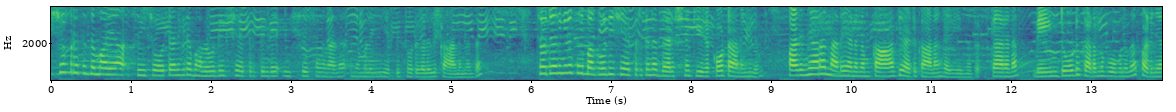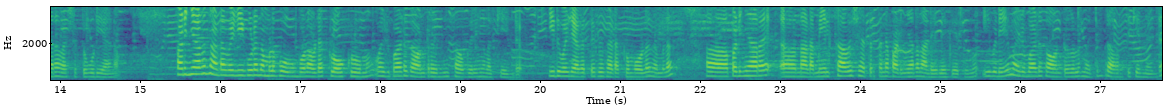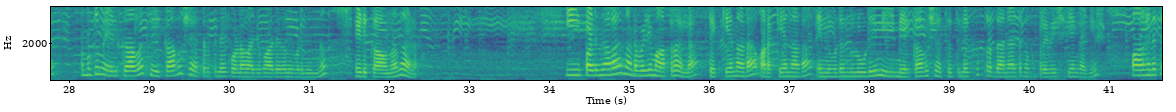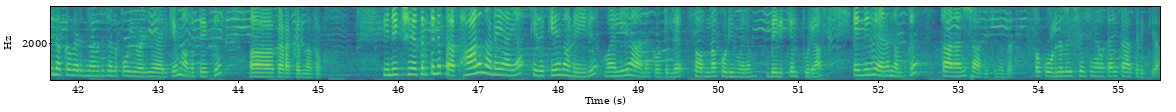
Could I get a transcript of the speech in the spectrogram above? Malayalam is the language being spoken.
വിശ്വപ്രസിദ്ധമായ ശ്രീ ചോറ്റാനിക്കര ഭഗവതി ക്ഷേത്രത്തിന്റെ വിശേഷങ്ങളാണ് നമ്മൾ ഈ എപ്പിസോഡുകളിൽ കാണുന്നത്. ചോറ്റാനിക്കര ശ്രീ ഭഗവതി ക്ഷേത്രത്തിന്റെ ദർശന കിഴക്കോട്ടാണെങ്കിലും പടിഞ്ഞാറൻ നടയാണ് നമുക്ക് ആദ്യമായിട്ട് കാണാൻ കഴിയുന്നത്. കാരണം മെയിൻ റോഡ് കടന്നു പോകുന്നത് പടിഞ്ഞാറൻ വശത്തു കൂടിയാണ് പടിഞ്ഞാറ് നടവഴി കൂടെ നമ്മൾ പോകുമ്പോൾ അവിടെ ക്ലോക്ക് റൂം വഴിപാട് കൗണ്ടർ എന്നീ സൗകര്യങ്ങളൊക്കെ ഉണ്ട്. ഇതുവഴി അകത്തേക്ക് കടക്കുമ്പോൾ നമ്മൾ പടിഞ്ഞാറ് നട മേൽക്കാവ് ക്ഷേത്രത്തിന്റെ പടിഞ്ഞാറ് നടയിലേക്ക് എത്തുന്നു. ഇവിടെയും വഴിപാട് കൗണ്ടറുകളും മറ്റും പ്രവർത്തിക്കുന്നുണ്ട്. നമുക്ക് മേൽക്കാവ് കീഴ്ക്കാവ് ക്ഷേത്രത്തിലേക്കുള്ള വഴിപാടുകൾ ഇവിടെ നിന്ന് എടുക്കാവുന്നതാണ്. ഈ പടിഞ്ഞാറ നടവഴി മാത്രമല്ല തെക്കേ നട വടക്കേ നട എന്നിവിടങ്ങളിലൂടെയും ഈ മേൽക്കാവ് ക്ഷേത്രത്തിലേക്ക് പ്രധാനമായിട്ട് നമുക്ക് പ്രവേശിക്കാൻ കഴിയും. വാഹനത്തിലൊക്കെ വരുന്നവർ ചിലപ്പോൾ ഈ വഴിയായിരിക്കും അകത്തേക്ക് കടക്കുന്നത്. പിന്നെ ക്ഷേത്രത്തിന്റെ പ്രധാന നടയായ കിഴക്കേ നടയിൽ വലിയ ആനക്കൊട്ടിൽ സ്വർണക്കൊടിമരം ബലിക്കൽപുര എന്നിവയാണ് നമുക്ക് കാണാൻ സാധിക്കുന്നത്. അപ്പോൾ കൂടുതൽ വിശേഷങ്ങൾക്കായി കാത്തിരിക്കുക.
